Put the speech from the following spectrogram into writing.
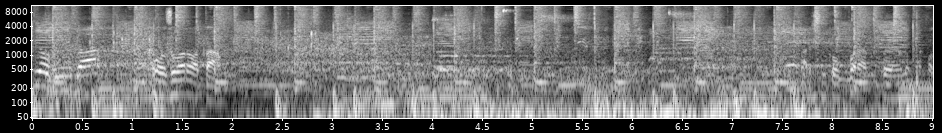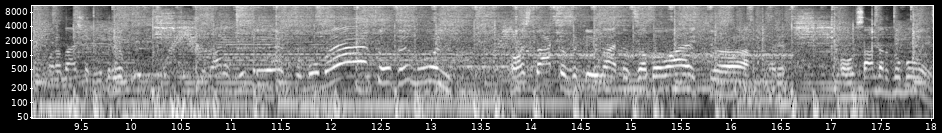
Ще один. О, з ворота. Вперед. Передача Дмитрів. Зараз Дмитрів. Момент 1-0. Ось так козаки Юнайтед забивають. Е, Олександр Дубовий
